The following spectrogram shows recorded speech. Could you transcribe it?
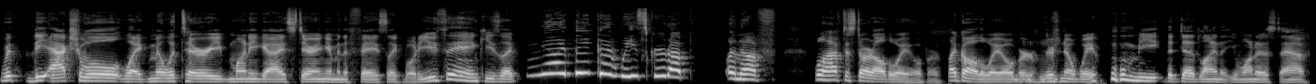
with the actual like military money guy staring him in the face, like, "What do you think?" He's like, "Yeah, I think that we screwed up enough. We'll have to start all the way over, like all the way over. Mhm. There's no way we'll meet the deadline that you wanted us to have."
